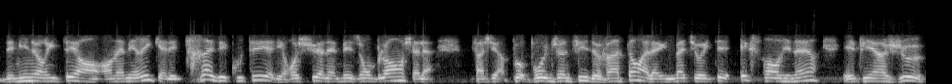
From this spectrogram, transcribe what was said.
des minorités en, en, Amérique. Elle est très écoutée, elle est reçue à la Maison Blanche. Elle a, enfin, pour, pour une jeune fille de 20 ans, elle a une maturité extraordinaire. Et puis un jeu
